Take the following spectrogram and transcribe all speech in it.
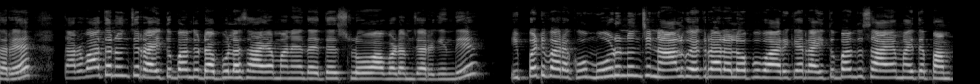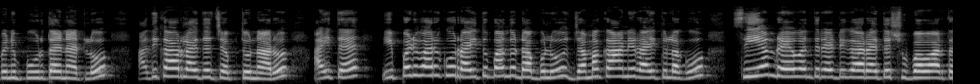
సరే తర్వాత నుంచి రైతు బంధు డబ్బుల సాయం అనేది అయితే స్లో అవ్వడం జరిగింది. ఇప్పటి వరకు మూడు నుంచి నాలుగు ఎకరాల లోపు వారికే రైతు బంధు సాయం అయితే పంపిణీ పూర్తయినట్లు అధికారులు అయితే చెప్తున్నారు. అయితే ఇప్పటి వరకు రైతు బంధు డబ్బులు జమ కాని రైతులకు సీఎం రేవంత్ రెడ్డి గారు అయితే శుభవార్త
